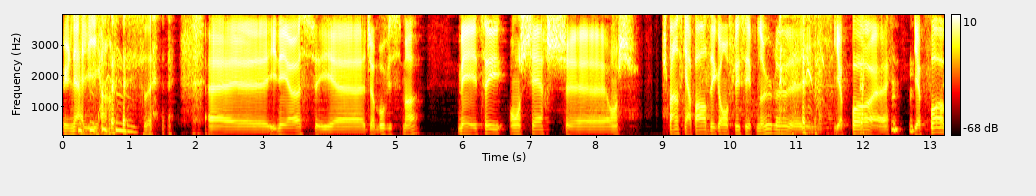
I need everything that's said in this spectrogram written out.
une alliance. euh, Ineos et euh, Jumbo Visma. Mais tu sais, on cherche, euh, je pense qu'à part dégonfler ses pneus, il n'y a pas, euh, il a pas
